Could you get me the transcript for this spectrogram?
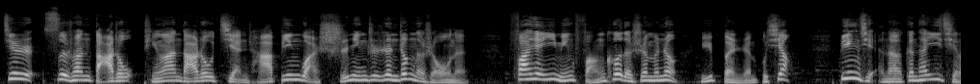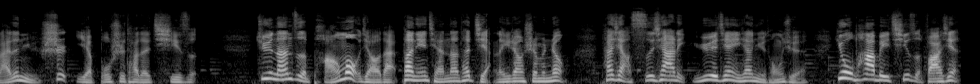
近日，四川达州平安达州检查宾馆实名制认证的时候呢，发现一名房客的身份证与本人不像。并且呢，跟他一起来的女士也不是他的妻子。据男子庞某交代，半年前呢，他捡了一张身份证，他想私下里约见一下女同学，又怕被妻子发现，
